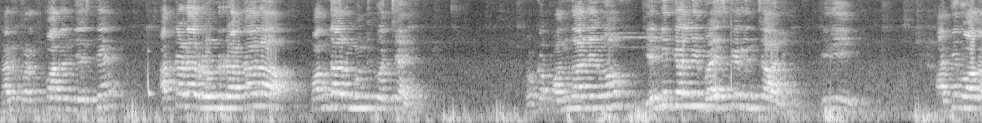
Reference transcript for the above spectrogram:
దాన్ని ప్రతిపాదన చేస్తే అక్కడ రెండు రకాల పందాలు ముందుకు వచ్చాయి ఒక పందానేమో ఎన్నికల్ని బహిష్కరించాలి. ఇది అతివాద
